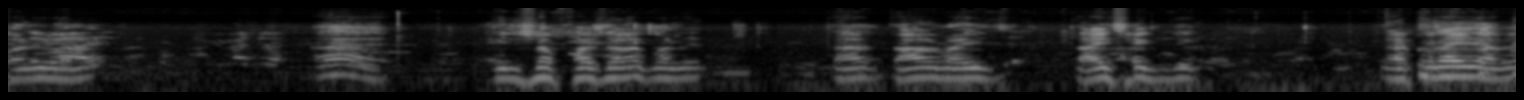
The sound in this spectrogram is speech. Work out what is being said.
করে হ্যাঁ এই সব ফসলা করে। তার তার বাড়ি তাই থাকবে। তার কোথায় যাবে?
